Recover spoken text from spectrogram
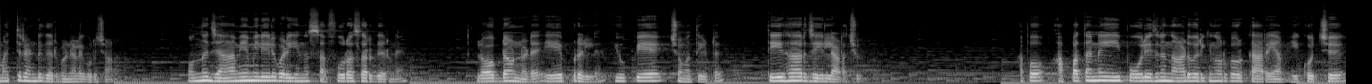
മറ്റ് രണ്ട് ഗർഭിണികളെ കുറിച്ചാണ്. ഒന്ന് ജാമ്യ മിലിയിൽ പഠിക്കുന്ന സഫൂറ സർഗറിനെ ലോക്ക്ഡൗണിനിടെ ഏപ്രിലിൽ യു പി എ ചുമത്തിയിട്ട് തീഹാർ ജയിലിൽ അടച്ചു. അപ്പോൾ അപ്പം തന്നെ ഈ പോലീസിനെ നാട് ഭരിക്കുന്നവർക്ക് അവർക്ക് അറിയാം ഈ കൊച്ച്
